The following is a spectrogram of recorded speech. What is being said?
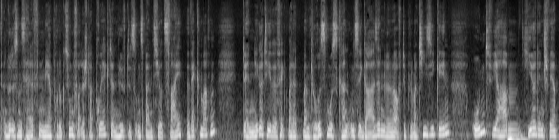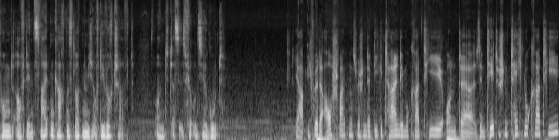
Dann würde es uns helfen, mehr Produktion für alle Stadtprojekte. Dann hilft es uns beim CO2 wegmachen. Der negative Effekt bei der, beim Tourismus kann uns egal sein, wenn wir auf Diplomatie-Sieg gehen. Und wir haben hier den Schwerpunkt auf den zweiten Kartenslot, nämlich auf die Wirtschaft. Und das ist für uns ja gut. Ja, ich würde auch schwanken zwischen der digitalen Demokratie und der synthetischen Technokratie.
